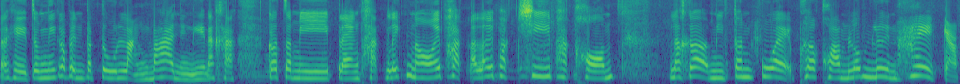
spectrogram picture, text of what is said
โอเค ตรงนี้ก็เป็นประตูหลังบ้านอย่างนี้นะคะ ก็จะมีแปลงผักเล็กน้อย ผักอะไรผักชีผักหอม แล้วก็มีต้นกล้วยเพื่อความร่มรื่นให้กับ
